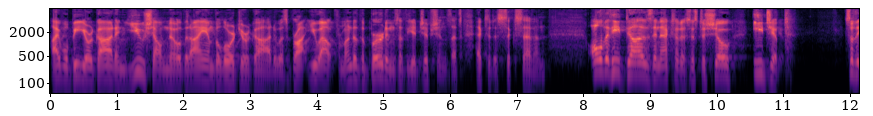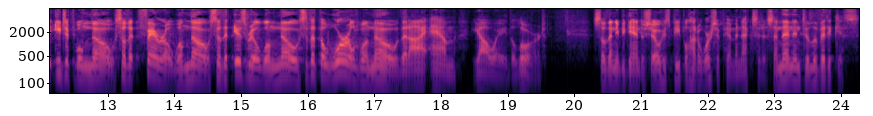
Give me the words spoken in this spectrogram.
I will be your God, and you shall know that I am the Lord your God, who has brought you out from under the burdens of the Egyptians. That's Exodus 6 7. All that he does in Exodus is to show Egypt so that Egypt will know, so that Pharaoh will know, so that Israel will know, so that the world will know that I am Yahweh the Lord. So then he began to show his people how to worship him in Exodus and then into Leviticus.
